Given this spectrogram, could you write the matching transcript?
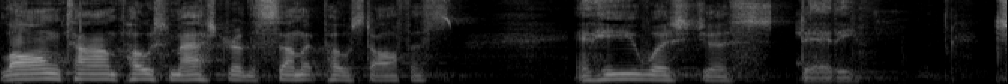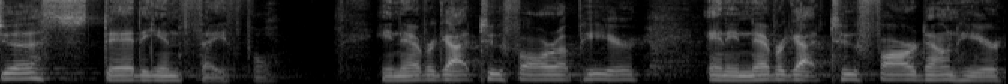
longtime postmaster of the Summit Post Office, and he was just steady, just steady and faithful. He never got too far up here, and he never got too far down here,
